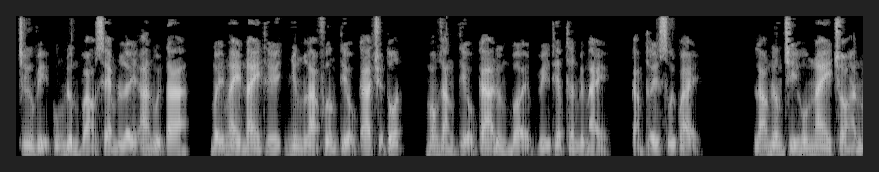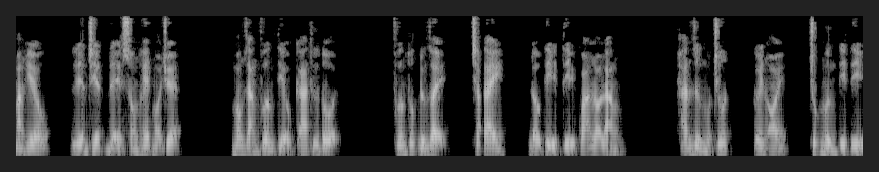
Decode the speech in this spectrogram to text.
chư vị cũng đừng vào xem lấy an ủi ta, mấy ngày nay thế nhưng là phương tiểu ca chuyện tốt, mong rằng tiểu ca đừng bởi vì thiếp thân việc này, cảm thấy xối quậy. Lao nương chỉ hôm nay cho hắn mang hiếu, liền triệt để xong hết mọi chuyện. Mong rằng phương tiểu ca thứ tội. Phương thúc đứng dậy chắc tay, đậu tỷ tỷ quá lo lắng. Hắn dừng một chút, cười nói, chúc mừng tỷ tỷ,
